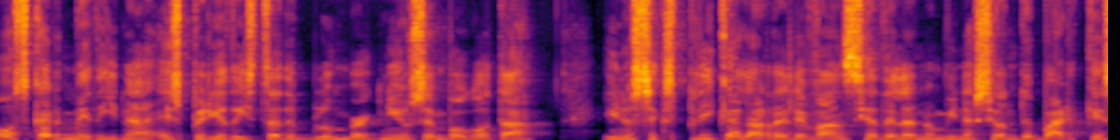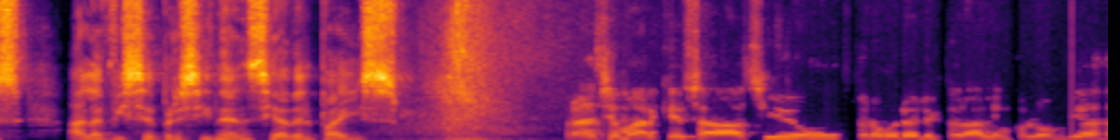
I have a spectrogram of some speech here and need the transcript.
Oscar Medina es periodista de Bloomberg News en Bogotá y nos explica la relevancia de la nominación de Márquez a la vicepresidencia del país. Francia Márquez ha sido un fenómeno electoral en Colombia.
